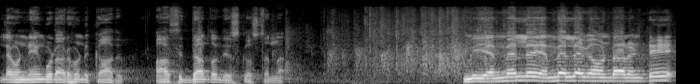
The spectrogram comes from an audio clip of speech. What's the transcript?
లేకుంటే నేను కూడా అర్హుడిని కాదు. ఆ సిద్ధాంతం తీసుకొస్తున్నా. మీ ఎమ్మెల్యే ఎమ్మెల్యేగా ఉండాలంటే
